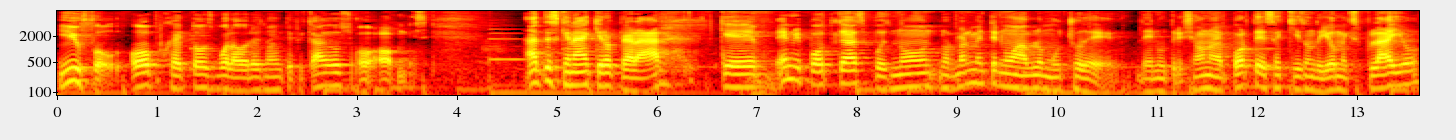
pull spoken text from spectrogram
UFO, objetos voladores no identificados o ovnis. Antes que nada quiero aclarar que en mi podcast pues no normalmente no hablo mucho de, de nutrición o deporte, es aquí es donde yo me explayo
